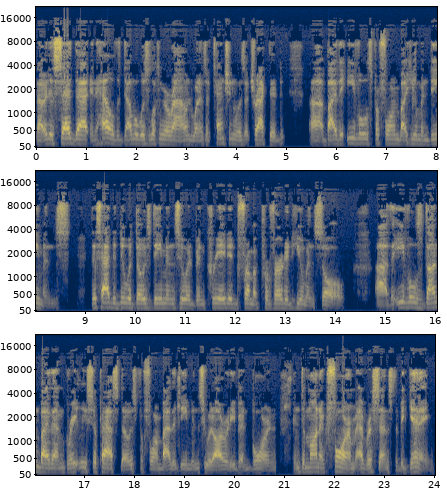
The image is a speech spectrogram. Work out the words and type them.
Now, it is said that in hell, the devil was looking around when his attention was attracted uh, by the evils performed by human demons. This had to do with those demons who had been created from a perverted human soul. Uh, the evils done by them greatly surpassed those performed by the demons who had already been born in demonic form ever since the beginning.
